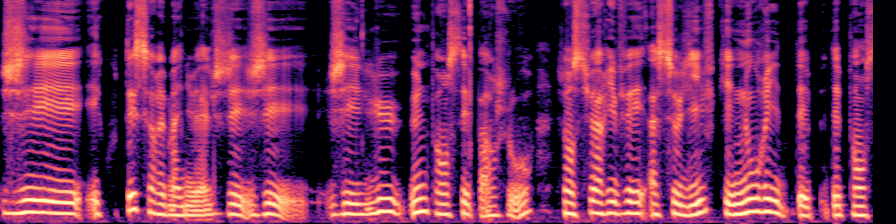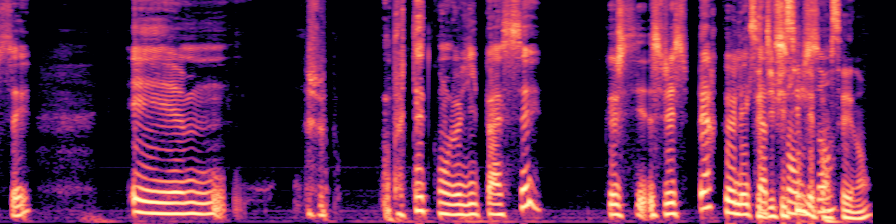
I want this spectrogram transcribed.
J'ai écouté Sœur Emmanuel, j'ai- lu une pensée par jour. J'en suis arrivée à ce livre qui est nourri des, des pensées. Et je- peut-être qu'on le lit pas assez. C'est- J'espère que les C'est 400 difficile de les penser, non?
